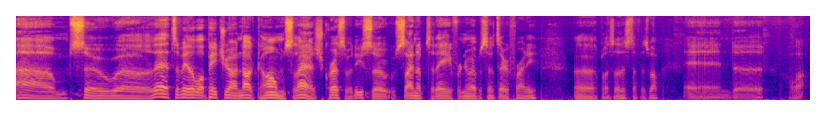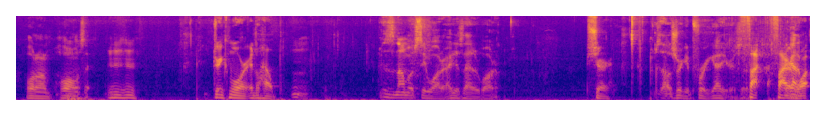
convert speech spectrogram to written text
Um, so uh, that's available at patreon.com slash Chris so Sign up today for new episodes every Friday, uh, plus other stuff as well. And uh, hold on, hold on, hold on a sec. Drink more; it'll help. This is not mostly water. I just added water Sure. Because I was drinking before you got here. So Fi- I, fire, gotta- wa-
